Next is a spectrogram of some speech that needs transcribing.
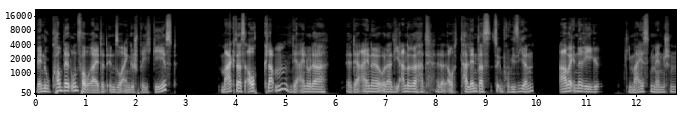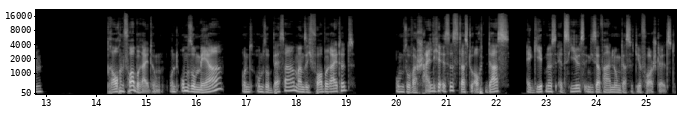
wenn du komplett unvorbereitet in so ein Gespräch gehst, mag das auch klappen. Der eine oder äh, der eine oder die andere hat äh, auch Talent, das zu improvisieren. Aber in der Regel, die meisten Menschen brauchen Vorbereitung. Und umso mehr und umso besser man sich vorbereitet, umso wahrscheinlicher ist es, dass du auch das Ergebnis erzielst in dieser Verhandlung, das du dir vorstellst.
